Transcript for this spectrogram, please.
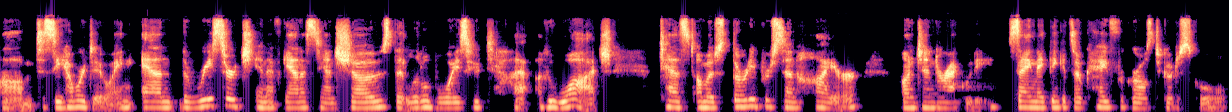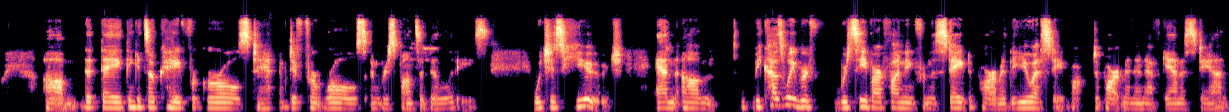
Um, to see how we're doing, and the research in Afghanistan shows that little boys who te- who watch test almost 30% higher on gender equity, saying they think it's okay for girls to go to school, um, that they think it's okay for girls to have different roles and responsibilities, which is huge. And um, because we re- receive our funding from the State Department, the U.S. State Department in Afghanistan,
